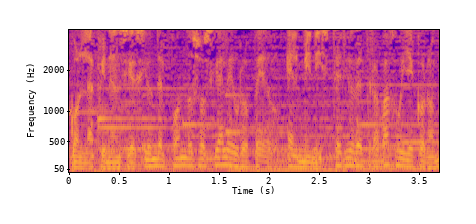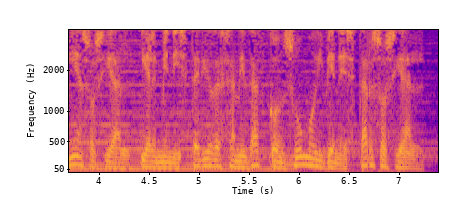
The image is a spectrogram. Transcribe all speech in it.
con la financiación del Fondo Social Europeo, el Ministerio de Trabajo y Economía Social y el Ministerio de Sanidad Consumo y Bienestar Social.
